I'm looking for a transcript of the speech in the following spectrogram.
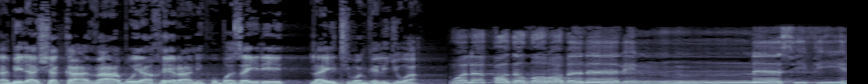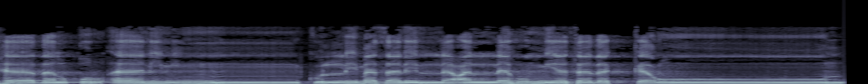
Na bila shaka adhabu ya akhera ni kubwa zaidi laiti wangelijua. ولقد ضربنا للناس في هذا القرآن من كل مثل لعلهم يتذكرون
